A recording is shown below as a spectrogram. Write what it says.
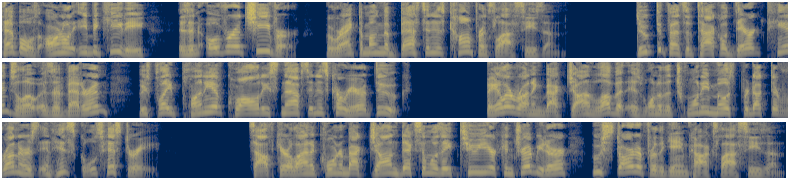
Temple's Arnold Ebiketie is an overachiever who ranked among the best in his conference last season. Duke defensive tackle Derrick Tangelo is a veteran who's played plenty of quality snaps in his career at Duke. Baylor running back John Lovett is one of the 20 most productive runners in his school's history. South Carolina cornerback John Dixon was a two year contributor who started for the Gamecocks last season.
